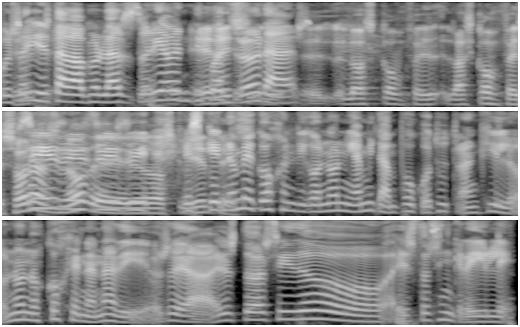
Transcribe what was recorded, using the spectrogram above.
pues ahí eh, estábamos, la asesoría 24 eh, horas. Eh, los las confesoras, ¿no? de, los es que no me cogen, digo, no, ni a mí tampoco, tú tranquilo, no nos cogen a nadie. O sea, esto ha sido, esto es increíble.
